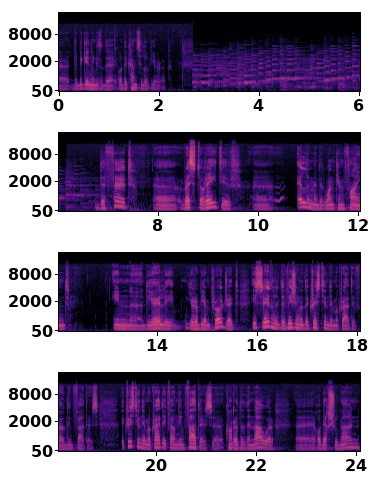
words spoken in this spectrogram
uh, the beginnings of the, of the Council of Europe. The third uh, restorative uh, element that one can find in uh, the early European project is certainly the vision of the Christian Democratic Founding Fathers. The Christian Democratic Founding Fathers, uh, Konrad Adenauer, uh, Robert Schuman,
